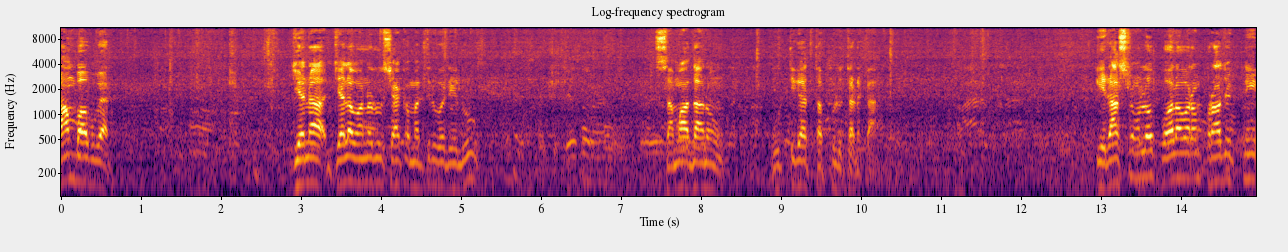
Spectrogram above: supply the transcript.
రాంబాబు గారు జన జల వనరుల శాఖ మంత్రివర్యులు సమాధానం పూర్తిగా తప్పులు తడక. ఈ రాష్ట్రంలో పోలవరం ప్రాజెక్ట్ని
